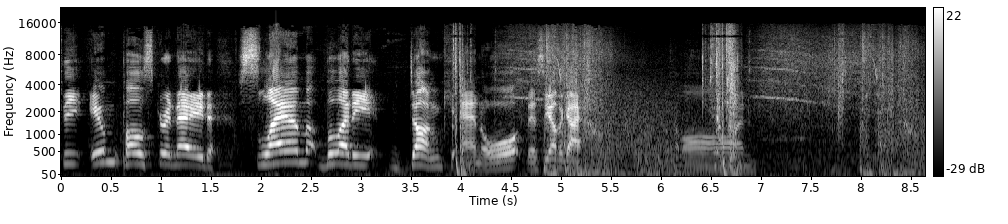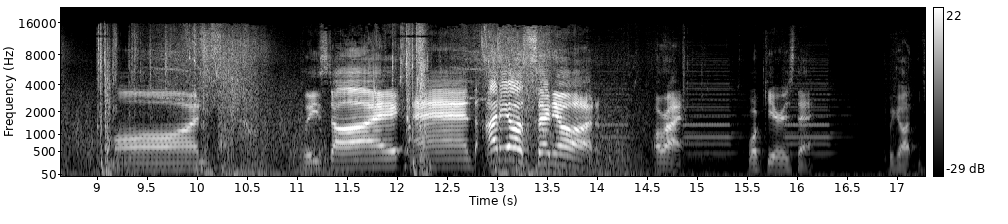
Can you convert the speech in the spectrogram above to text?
The impulse grenade slam bloody dunk. And, oh, there's the other guy. Come on. Come on. Please die. And adios, senor. All right. What gear is there? We got,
